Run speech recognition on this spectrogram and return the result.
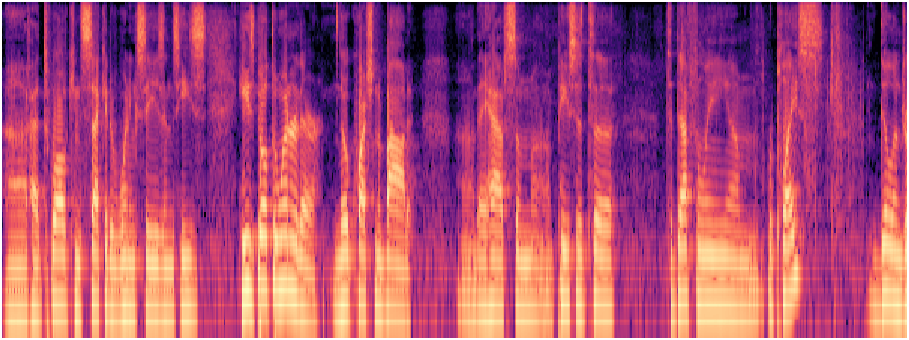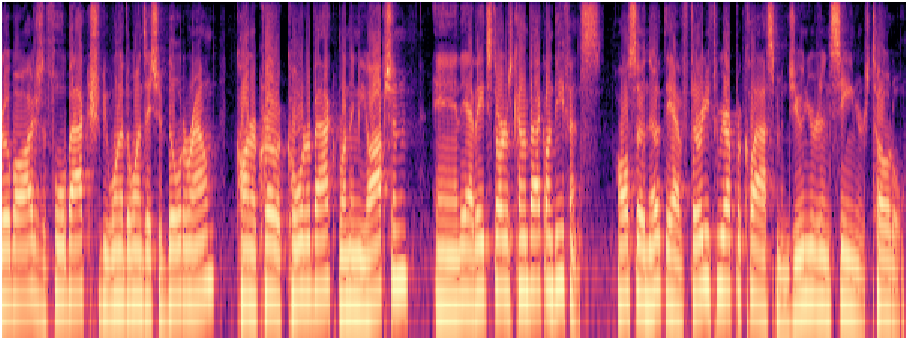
uh, I've had 12 consecutive winning seasons. He's he's built a winner there, no question about it. Uh, they have some uh, pieces to to definitely um, replace. Dylan Drobage, the fullback, should be one of the ones they should build around. Connor Crow, a quarterback, running the option. And they have eight starters coming back on defense. Also, note they have 33 upperclassmen, juniors and seniors total.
